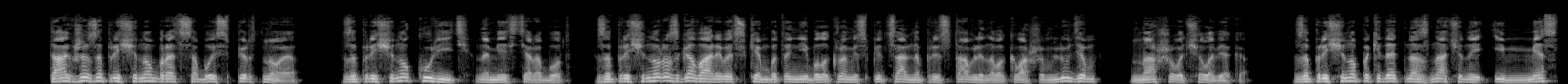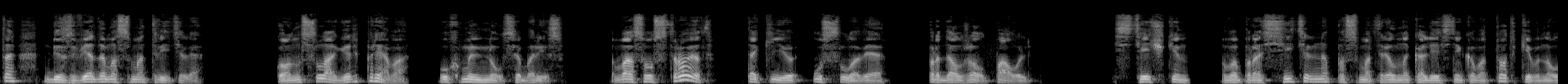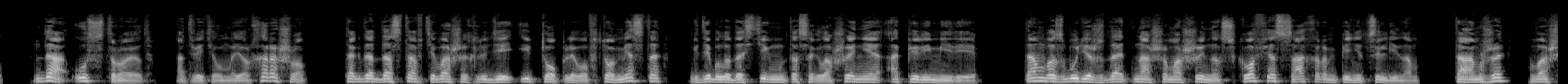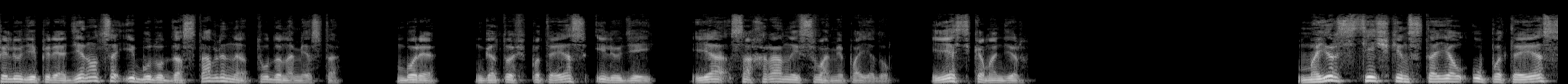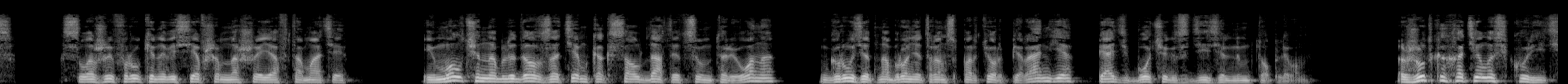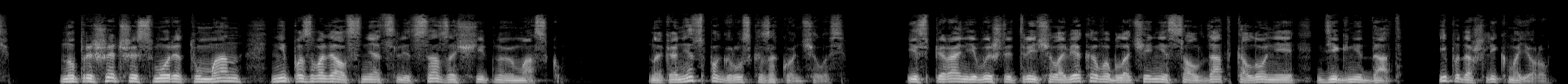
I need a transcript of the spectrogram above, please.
Также запрещено брать с собой спиртное. Запрещено курить на месте работ. Запрещено разговаривать с кем бы то ни было, кроме специально представленного к вашим людям нашего человека запрещено покидать назначенное им место без ведома смотрителя. Концлагерь прямо, ухмыльнулся Борис. Вас устроят такие условия? продолжал Пауль. Стечкин вопросительно посмотрел на Колесникова. Тот кивнул. «Да, устроят», — ответил майор. «Хорошо. Тогда доставьте ваших людей и топливо в то место, где было достигнуто соглашение о перемирии. Там вас будет ждать наша машина с кофе, сахаром, пенициллином. Там же ваши люди переоденутся и будут доставлены оттуда на место. Боря, готовь ПТС и людей. Я с охраной с вами поеду. Есть, командир. Майор Стечкин стоял у ПТС, сложив руки на висевшем на шее автомате, и молча наблюдал за тем, как солдаты Цунтариона грузят на бронетранспортер «Пиранья» пять бочек с дизельным топливом. Жутко хотелось курить, но пришедший с моря туман не позволял снять с лица защитную маску. Наконец погрузка закончилась. Из пираньи вышли три человека в облачении солдат колонии Дигнидат и подошли к майору.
